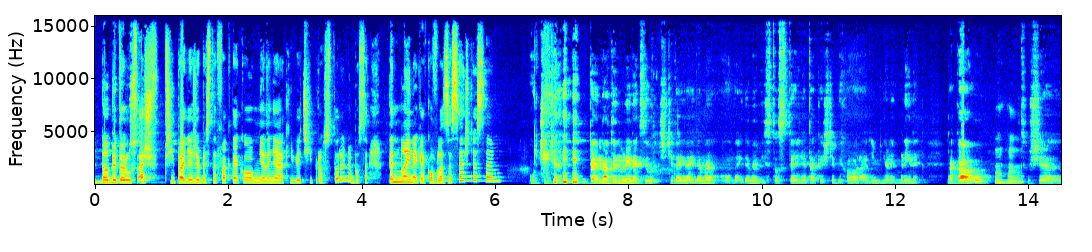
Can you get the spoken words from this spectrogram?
byl by to růst až v případě, že byste fakt jako měli nějaký větší prostory, nebo se ten mlejnek jako vleze se ještě sem? Určitě. Ten, na ten mlínek si určitě tady najdeme, najdeme místo stejně, tak ještě bychom rádi měli mlínek na kávu, mm-hmm. což je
